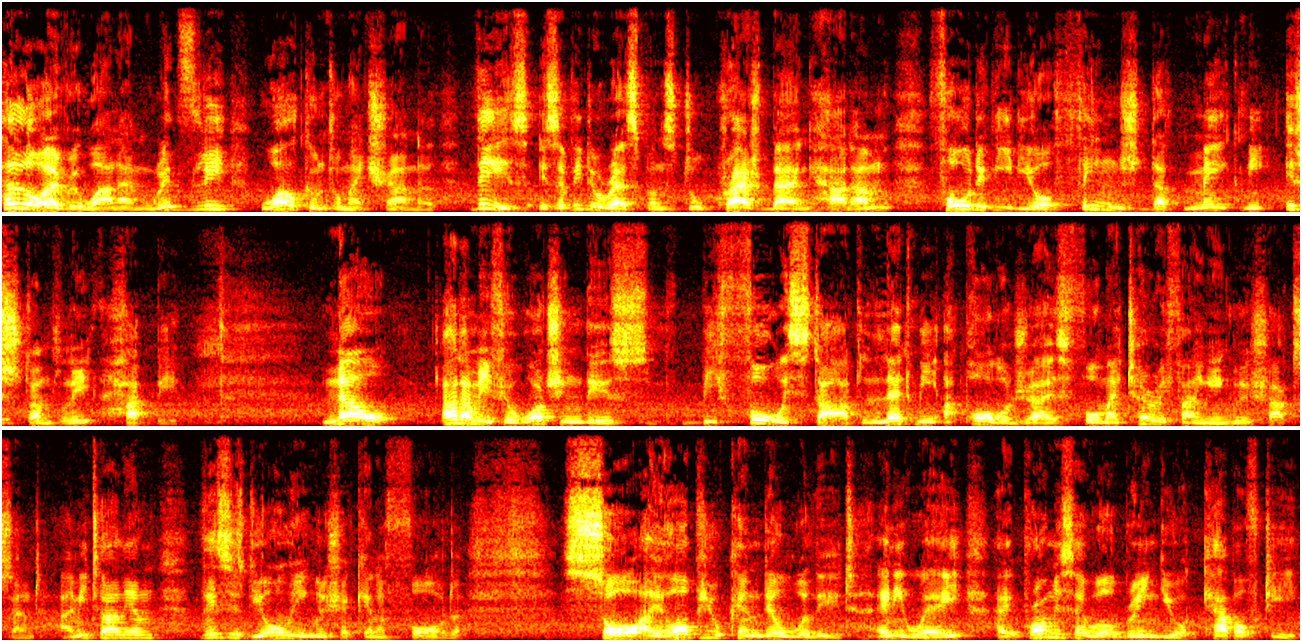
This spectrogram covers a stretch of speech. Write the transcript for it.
Hello everyone, I'm Grizzly, welcome to my channel. This is a video response to Crash Bang Adam for the video Things That Make Me Instantly Happy. Now, Adam, if you're watching this, before we start, let me apologize for my terrifying English accent. I'm Italian, this is the only English I can afford. So I hope you can deal with it. Anyway, I promise I will bring you a cup of tea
